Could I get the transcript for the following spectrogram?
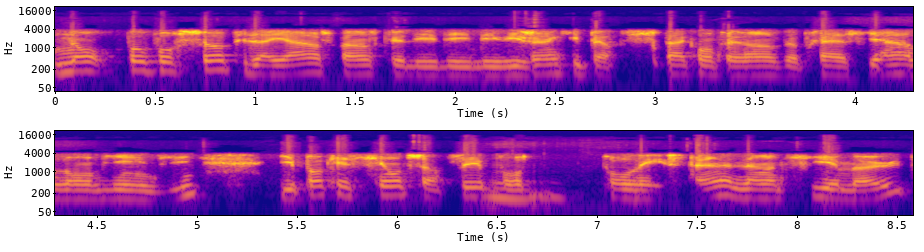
Non, pas pour ça. Puis d'ailleurs, je pense que les, les, gens qui participaient à la conférence de presse hier l'ont bien dit. Il n'est pas question de sortir pour, mm. pour l'instant l'anti-émeute,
